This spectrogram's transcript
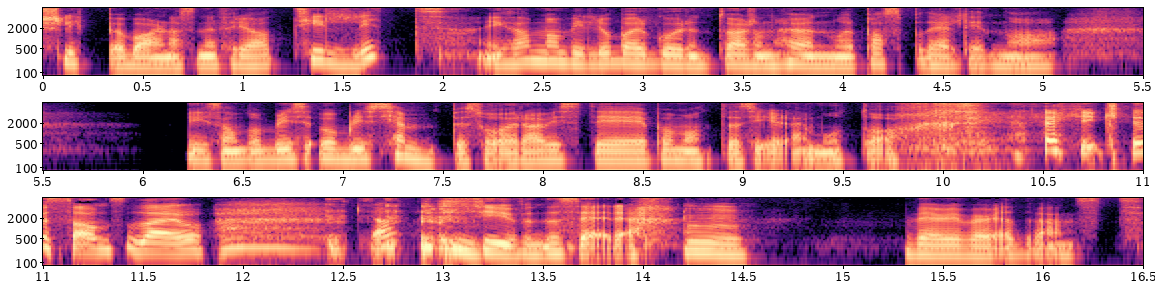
slippe barna sine fri og ha tillit, ikke sant. Man vil jo bare gå rundt og være sånn hønemor, passe på det hele tiden og ikke sant, og bli, og bli kjempesåra hvis de på en måte sier deg imot og Ikke sant, så det er jo ja, syvende serie. Mm. Very, very advanced.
